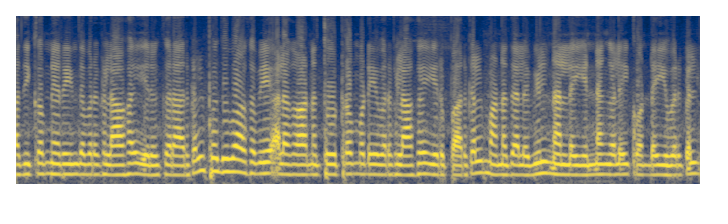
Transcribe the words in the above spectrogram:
ஆதிக்கம் நிறைந்தவர்களாக இருக்கிறார்கள். பொதுவாகவே அழகான தோற்றமுடையவர்களாக இருப்பார்கள். மனதளவில் நல்ல எண்ணங்களை கொண்ட இவர்கள்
